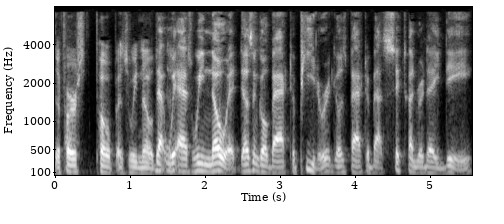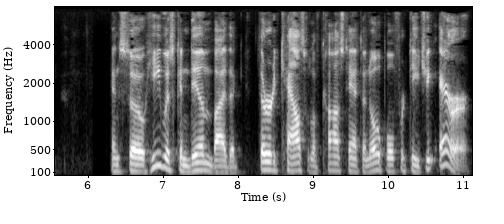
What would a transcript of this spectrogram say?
The first pope, as we know that, we, as we know it, doesn't go back to Peter. It goes back to about 600 AD. And so he was condemned by the Third Council of Constantinople for teaching error.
